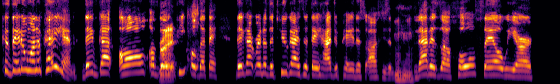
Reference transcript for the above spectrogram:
Because they don't want to pay him. They've got all of those right. people that they they got rid of the two guys that they had to pay this offseason. Mm-hmm. That is a wholesale. We are,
